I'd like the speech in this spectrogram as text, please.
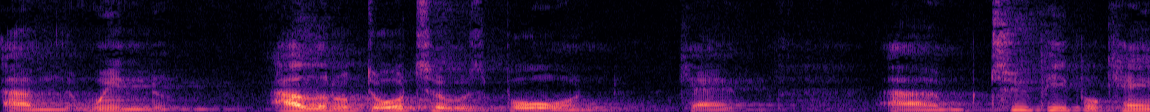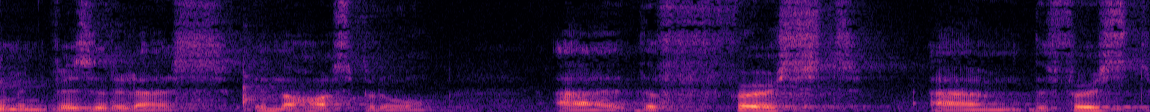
Um, when our little daughter was born, okay, um, two people came and visited us in the hospital uh, the first um, the first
